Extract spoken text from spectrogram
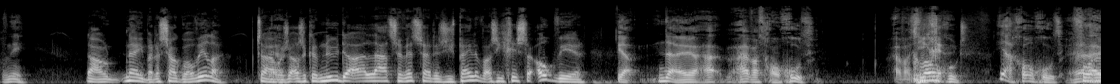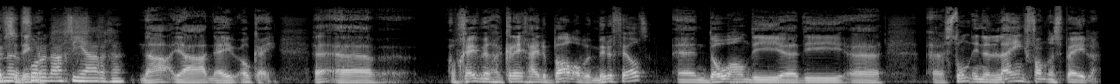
Of niet? Nou, nee, maar dat zou ik wel willen. Trouwens, Ja. als ik hem nu de laatste wedstrijden zie spelen, was hij gisteren ook weer Ja, nee, hij, hij was gewoon goed. Hij was gewoon goed. Ja, gewoon goed. Voor een, voor een 18-jarige. Nou ja, nee, oké. Eh, op een gegeven moment kreeg hij de bal op het middenveld. En Doan die, eh, die eh, stond in de lijn van een speler.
